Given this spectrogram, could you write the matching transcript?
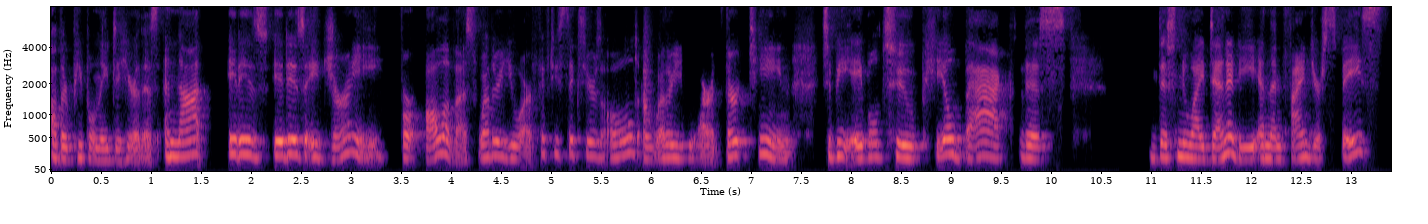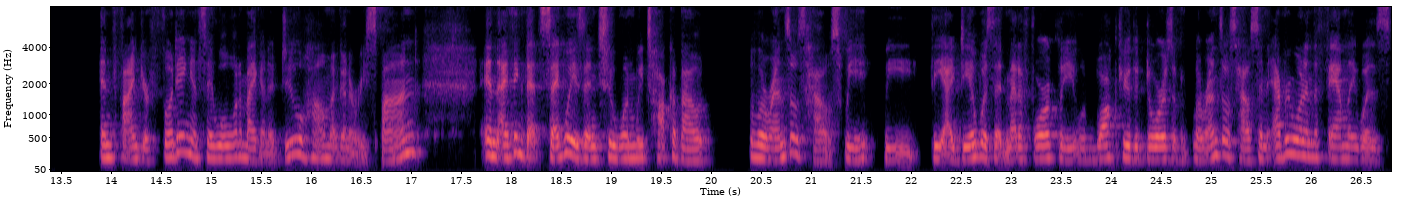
other people need to hear this and not it is it is a journey for all of us whether you are 56 years old or whether you are 13 to be able to peel back this this new identity and then find your space and find your footing and say, well, what am I going to do? How am I going to respond? And I think that segues into when we talk about Lorenzo's house. We we the idea was that metaphorically you would walk through the doors of Lorenzo's house and everyone in the family was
